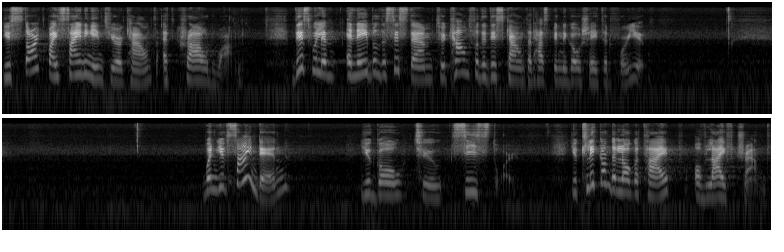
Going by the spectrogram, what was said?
You start by signing into your account at Crowd1. This will en- enable the system to account for the discount that has been negotiated for you. When you've signed in, you go to C Store. You click on the logotype of LifeTrend.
